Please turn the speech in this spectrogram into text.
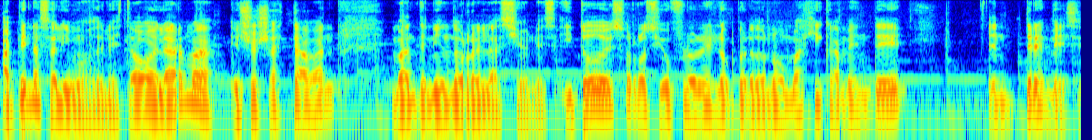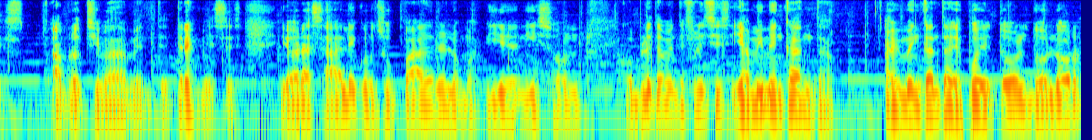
apenas salimos del estado de alarma, ellos ya estaban manteniendo relaciones. Y todo eso Rocío Flores lo perdonó mágicamente en tres meses aproximadamente, tres meses. Y ahora sale con su padre lo más bien y son completamente felices. Y a mí me encanta. A mí me encanta después de todo el dolor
